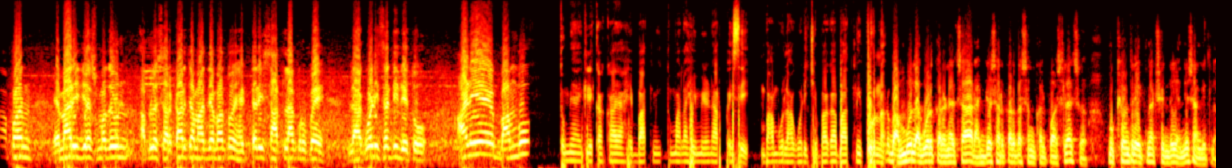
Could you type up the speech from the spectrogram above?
आपण एम आर जी एस मधून आपलं सरकारच्या माध्यमातून हेक्टरी सात लाख रुपये लागवडीसाठी देतो. आणि बांबू तुम्ही ऐकले का काय आहे बातमी? तुम्हालाही मिळणार पैसे. बांबू लागवडीची बघा बातमी पूर्ण. बांबू लागवड करण्याचा राज्य सरकारचा संकल्प असल्याचं मुख्यमंत्री एकनाथ शिंदे यांनी सांगितलं.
